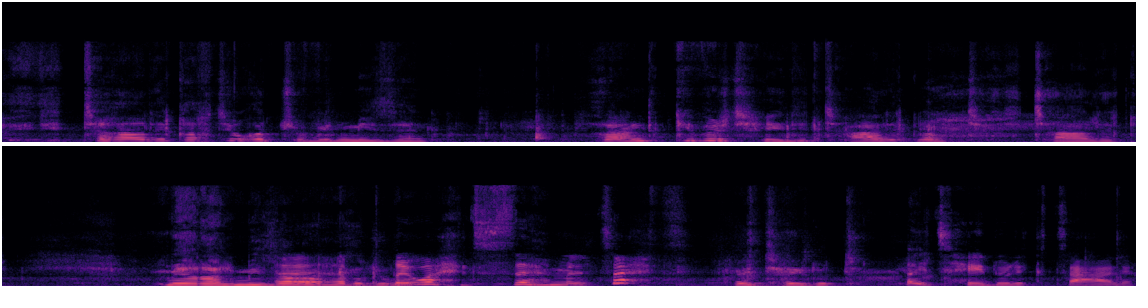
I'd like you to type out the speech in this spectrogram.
حيدي التعاليق أختي وغتشوفي الميزان. راه عندك كيفاش تحيدي التعاليق؟ لا تحيدي التعاليق. mais راه الميزان راه هبطي واحد السهم لتحت غيتحيدو التعاليق. غيتحيدوا لك التعاليق.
